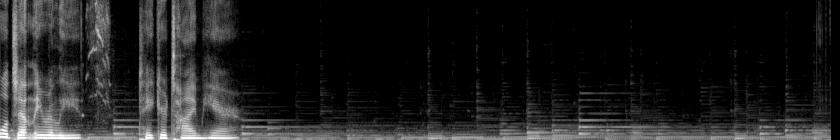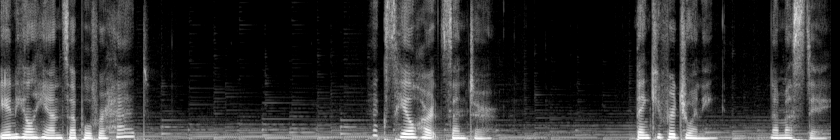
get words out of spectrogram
We'll gently release. Take your time here. Inhale, hands up overhead. Exhale, heart center. Thank you for joining. Namaste.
